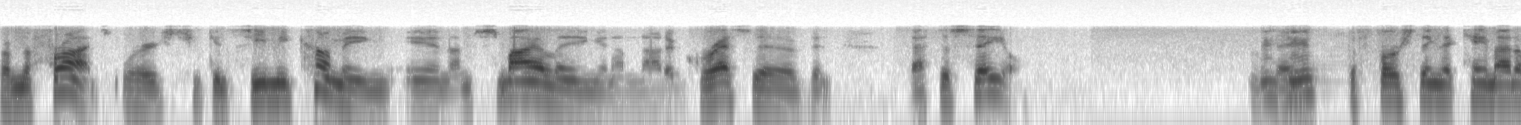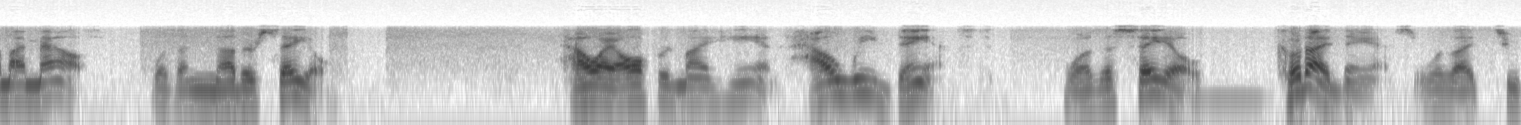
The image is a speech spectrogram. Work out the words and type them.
from the front where she can see me coming and I'm smiling and I'm not aggressive and that's a sale. Okay. Mhm. The first thing that came out of my mouth was another sale. How I offered my hand, how we danced was a sale. Could I dance? Was I too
